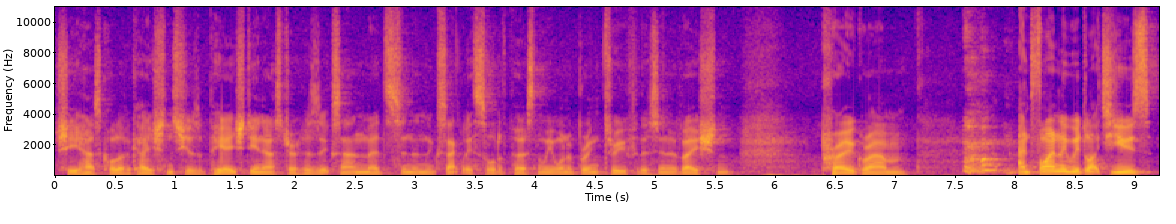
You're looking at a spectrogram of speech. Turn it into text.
She has qualifications. She has a PhD in astrophysics and medicine, and exactly the sort of person we want to bring through for this innovation program. And finally, we'd like to use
